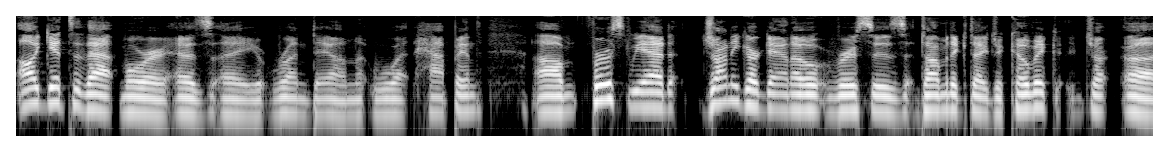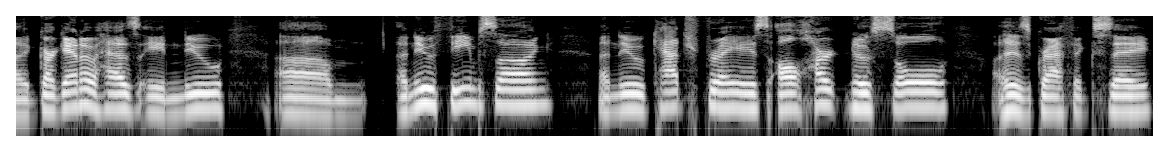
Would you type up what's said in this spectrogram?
I'll get to that more as I run down what happened. Um, first, we had Johnny Gargano versus Dominik Dijakovic. Uh, Gargano has a new um, a new theme song, a new catchphrase, all heart, no soul, his graphics say.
